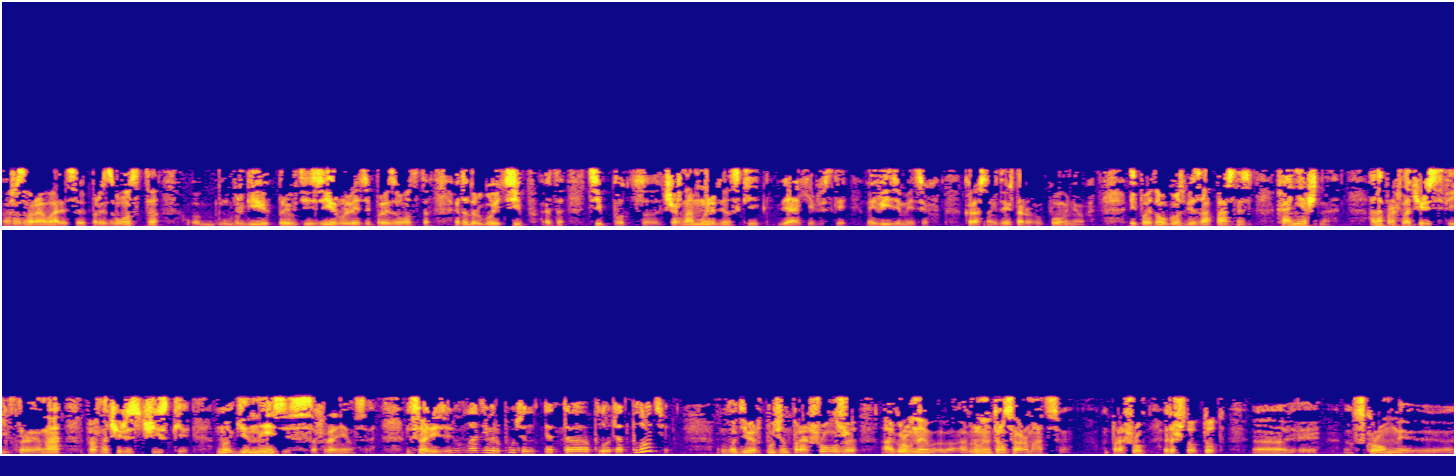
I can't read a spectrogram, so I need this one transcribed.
разворовали свои производства, другие приватизировали эти производства. Это другой тип. Это тип вот черномырдинский, вяхельский. Мы видим этих красных директоров, мы помним их. И поэтому госбезопасность, конечно, она прошла через фильтры, она прошла через чистки, но генезис сохранился. Ведь смотрите. Но Владимир Путин это плоть от плоти? Владимир Путин прошел же огромную, огромную трансформацию. Он прошел, это что, тот э, скромный, э,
